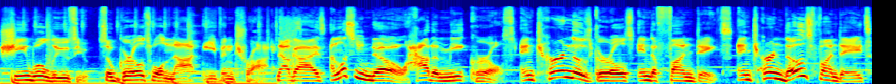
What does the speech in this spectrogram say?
she will lose you. So girls will not even try. Now guys, unless you know how to meet girls and turn those girls into fun dates and turn those fun dates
